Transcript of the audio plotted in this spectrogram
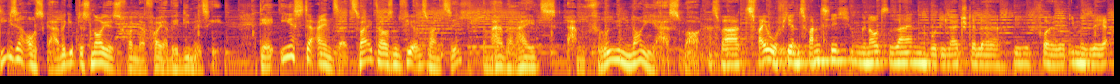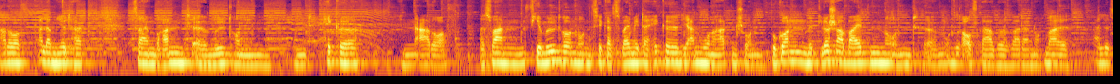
In dieser Ausgabe gibt es Neues von der Feuerwehr Diemelsee. Der erste Einsatz 2024 war bereits am frühen Neujahrsmorgen. Es war 2.24 Uhr, um genau zu sein, wo die Leitstelle die Feuerwehr Diemelsee Adorf alarmiert hat zu einem Brand äh, Mülltonnen und Hecke in Adorf. Es waren vier Mülltonnen und circa zwei Meter Hecke. Die Anwohner hatten schon begonnen mit Löscharbeiten und ähm, unsere Aufgabe war dann nochmal alles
